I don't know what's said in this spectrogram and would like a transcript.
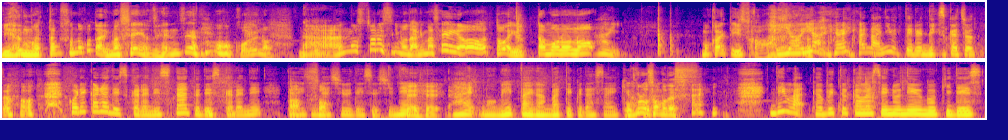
いや全くそんなことありませんよ。全然もうこういうの何のストレスにもなりませんよ。とは言ったものの、はい、もう帰っていいですか？いやいやいやいや何言ってるんですかちょっと。これからですからねスタートですからね。大事な週ですしね。はい。もう目いっぱい頑張ってくださいご苦労様です、では株と為替の値動きです。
